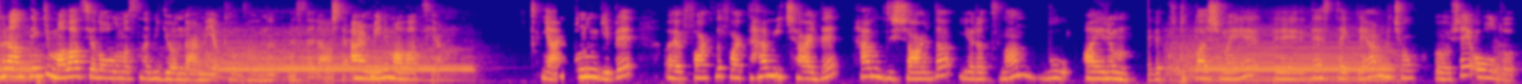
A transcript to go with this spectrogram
Hrant Dink'in Malatyalı olmasına bir gönderme yapıldığını mesela. işte Ermeni Malatya. Yani bunun gibi farklı farklı hem içeride hem dışarıda yaratılan bu ayrım ve kutuplaşmayı e, destekleyen birçok e, şey oldu.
